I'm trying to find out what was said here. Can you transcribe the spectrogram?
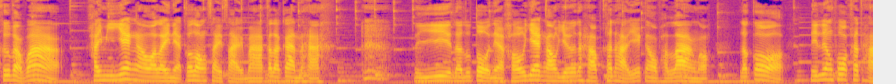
คือแบบว่าใครมีแยกเงาอะไรเนี่ยก็ลองใส่ใส่มาก็แล้วกันนะฮะ นี่นารูโตะเนี่ยเขาแยกเงาเยอะนะครับคาถาแยกเงาพันล่างเนาะแล้วก็ในเรื่องพวกคาถา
